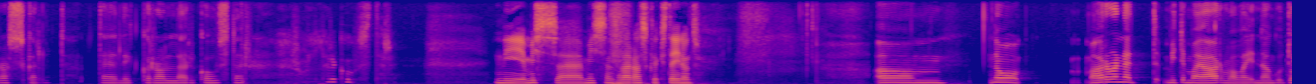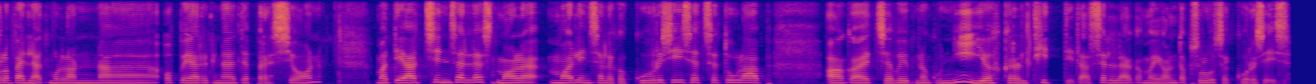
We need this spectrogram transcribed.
raskelt, täielik roller coaster. roller coaster. nii, ja mis, äh, mis on selle raskeks teinud um,? no ma arvan, et mitte ma ei arva, vaid nagu tuleb välja, et mul on äh, opijärgne depressioon. ma teadsin sellest, ma ole, ma olin sellega kursis, et see tuleb aga et see võib nagu nii jõhkralt hittida, sellega ma ei olnud absoluutselt kursis.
